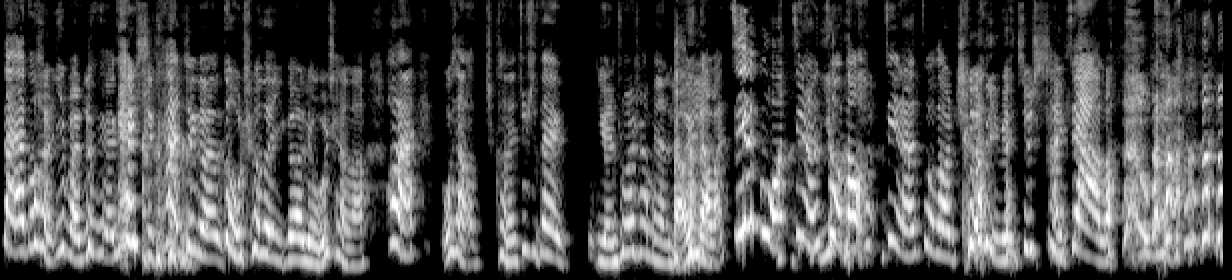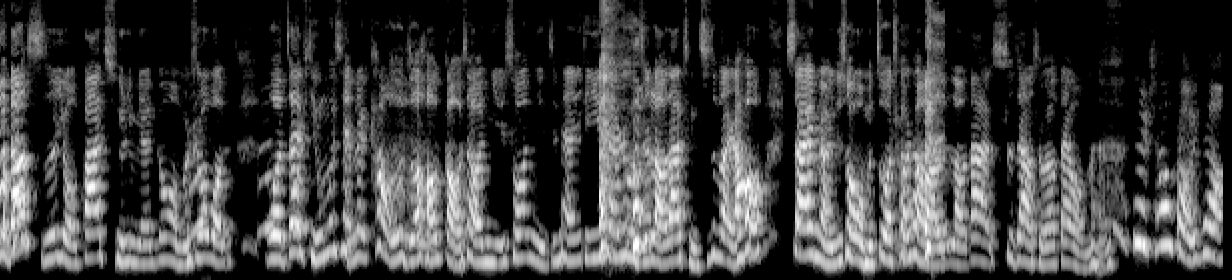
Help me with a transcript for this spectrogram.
大家都很一本正经的开始看这个购车的一个流程了。后来我想，可能就是在圆桌上面聊一聊吧。结果竟然坐到，竟然坐到车里面去试驾了。你当时有发群里面跟我们说，我我在屏幕前面看，我都觉得好搞笑。你说你今天第一天入职，老大请吃饭，然后下一秒你就说我们坐车上了，老大试驾的时候要带我们。对，超搞笑。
